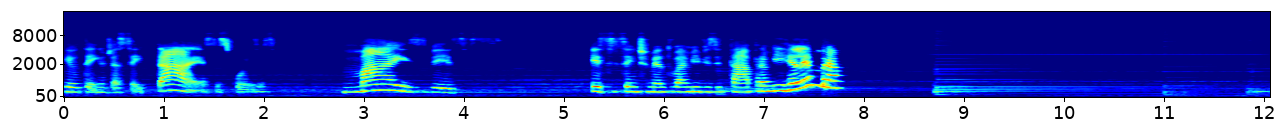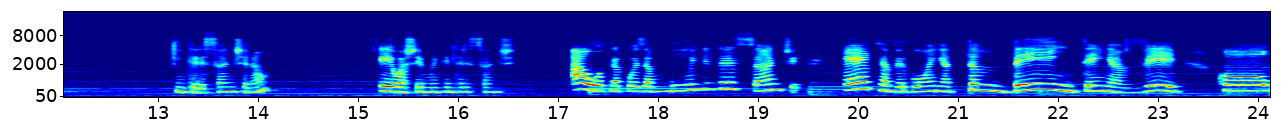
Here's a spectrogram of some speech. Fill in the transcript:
eu tenho de aceitar essas coisas, mais vezes esse sentimento vai me visitar para me relembrar Interessante, não? Eu achei muito interessante. A outra coisa muito interessante é que a vergonha também tem a ver com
